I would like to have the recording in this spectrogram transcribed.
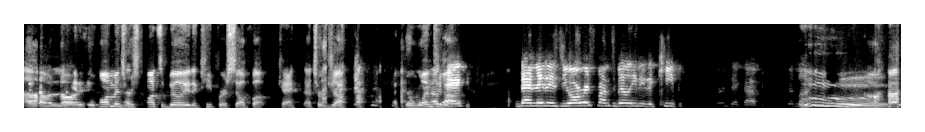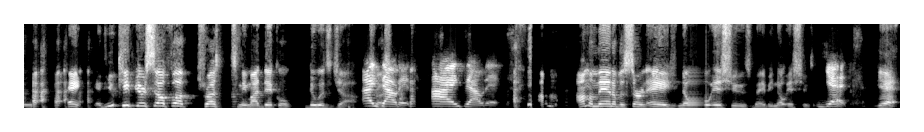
Oh Lord. It's a woman's That's- responsibility to keep herself up. Okay, that's her job. That's her one job. Okay. job. Then it is your responsibility to keep your dick up. Good luck. Ooh. hey, if you keep yourself up, trust me, my dick will do its job. I Trust doubt me. it. I doubt it. I'm a man of a certain age, no issues, baby, no issues. Yet. Yet.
